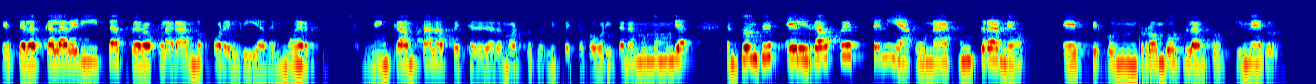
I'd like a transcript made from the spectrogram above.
este, las calaveritas, pero aclarando por el Día de Muertos me encanta la fecha de Día de Muertos, es mi fecha favorita en el mundo mundial. Entonces, el gafet tenía un cráneo este, con rombos blancos y negros.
